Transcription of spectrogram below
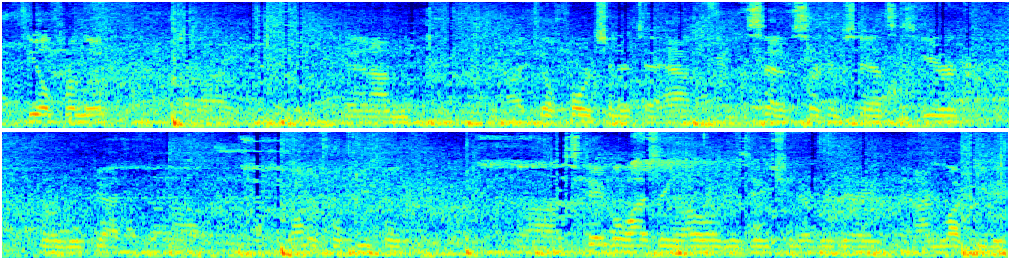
I feel for Luke, uh, and I'm, you know, I feel fortunate to have a set of circumstances here where we've got stabilizing our organization every day, and I'm lucky to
